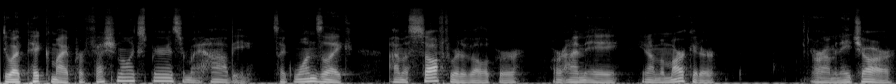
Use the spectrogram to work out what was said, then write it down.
do I pick my professional experience or my hobby? It's like one's like, I'm a software developer or I'm a, you know, I'm a marketer or I'm an HR,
